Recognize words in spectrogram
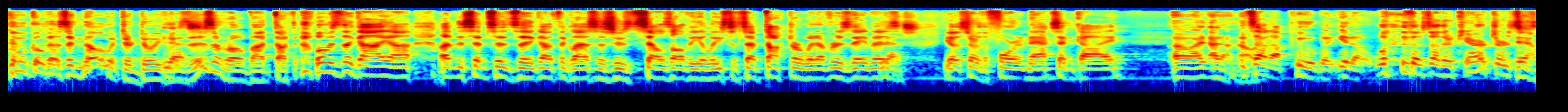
Google doesn't know what they're doing. Yes. This is a robot doctor. What was the guy uh, on The Simpsons, the guy with the glasses who sells all the Elisa stuff, Doctor, whatever his name is? Yes. You know, sort of the foreign accent guy. Oh, I, I don't know. It's not Apu, but you know, those other characters Yeah.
